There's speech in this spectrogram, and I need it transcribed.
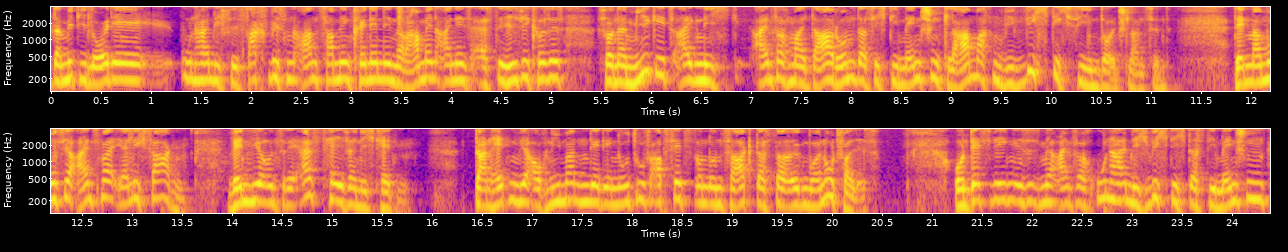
damit die Leute unheimlich viel Fachwissen ansammeln können im Rahmen eines Erste-Hilfe-Kurses, sondern mir geht es eigentlich einfach mal darum, dass sich die Menschen klar machen, wie wichtig sie in Deutschland sind. Denn man muss ja eins mal ehrlich sagen, wenn wir unsere Ersthelfer nicht hätten, dann hätten wir auch niemanden, der den Notruf absetzt und uns sagt, dass da irgendwo ein Notfall ist. Und deswegen ist es mir einfach unheimlich wichtig, dass die Menschen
